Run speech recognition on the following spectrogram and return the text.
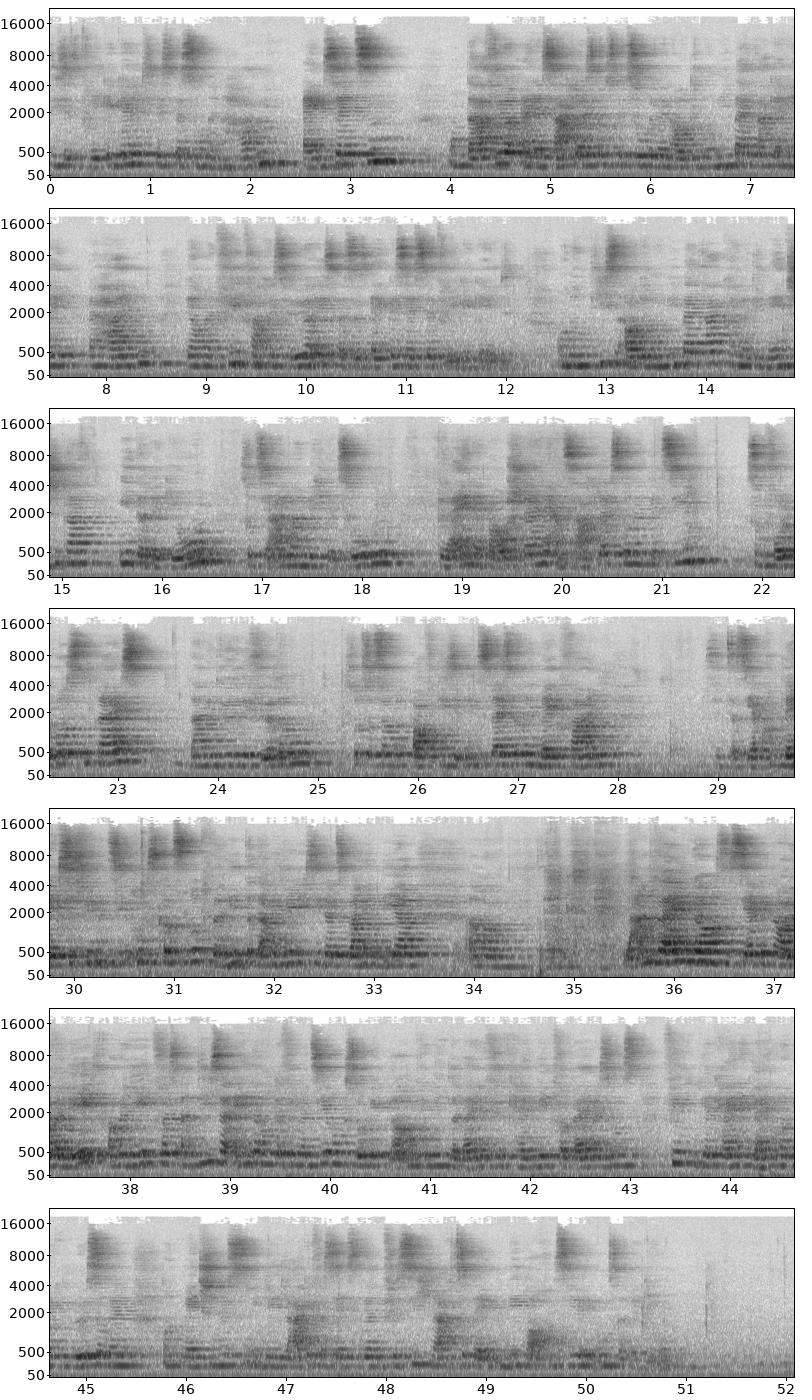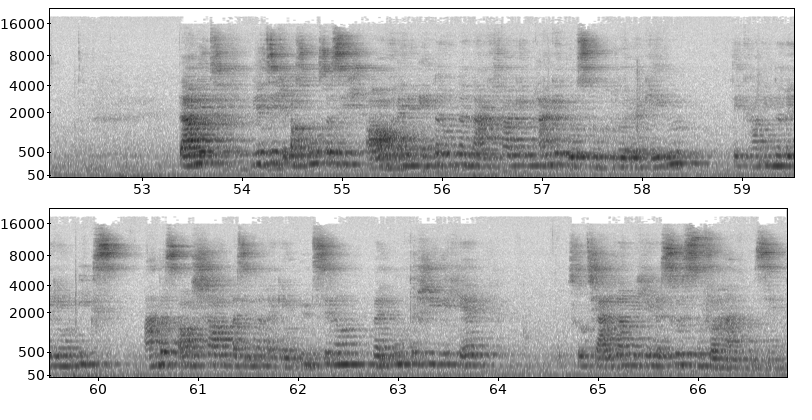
dieses Pflegegeld, das Personen haben, einsetzen und dafür einen sachleistungsbezogenen Autonomiebeitrag erhalten, der um ein Vielfaches höher ist als das eingesetzte Pflegegeld. Und um diesen Autonomiebeitrag können die Menschen dann in der Region sozialräumlich bezogen kleine Bausteine an Sachleistungen beziehen zum Vollkostenpreis. Damit würde die Förderung sozusagen auf diese Dienstleistungen wegfallen. Das ist ein sehr komplexes Finanzierungskonstrukt dahinter. Damit will ich Sie jetzt gar nicht näher ähm, langweilen. Wir haben uns das sehr genau überlegt, aber jedenfalls an dieser Änderung der Finanzierungslogik glauben wir mittlerweile führt kein Weg vorbei, weil sonst finden wir keine kleinräumigen Lösungen und Menschen müssen in die Lage versetzt werden, für sich nachzudenken, wie brauchen sie in unserer Region. Damit wird sich aus unserer Sicht auch eine Änderung der Nachfrage- und Angebotsstruktur ergeben. Die kann in der Region X anders ausschauen als in der Region Y, weil unterschiedliche sozialräumliche Ressourcen vorhanden sind.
